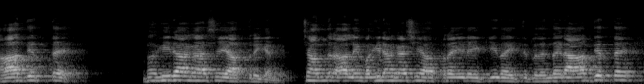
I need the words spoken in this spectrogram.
ആദ്യത്തെ ബഹിരാകാശ യാത്രികൻ ചന്ദ്ര അല്ലെ ബഹിരാകാശ യാത്രയിലേക്ക് നയിച്ചിട്ടുള്ളത്. എന്തായാലും ആദ്യത്തെ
